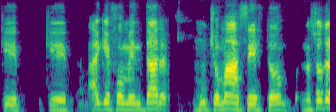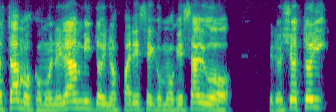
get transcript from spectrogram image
que, hay que fomentar mucho más esto. Nosotros estamos como en el ámbito y nos parece como que es algo, pero yo estoy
